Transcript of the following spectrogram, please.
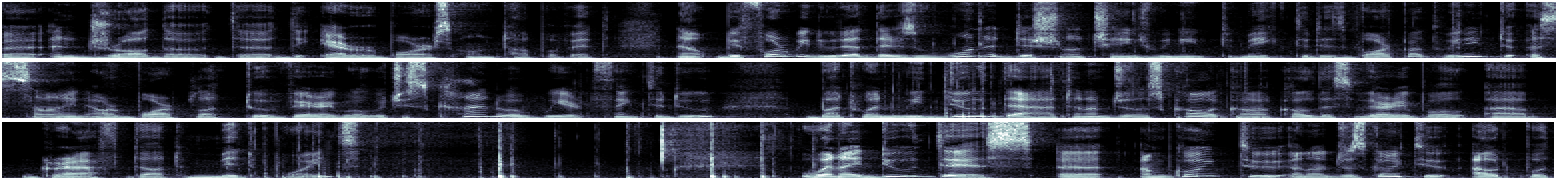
uh, and draw the, the, the error bars on top of it. Now, before we do that, there's one additional change we need to make to this bar plot. We need to assign our bar plot to a variable, which is kind of a weird thing to do. But when we do that, and I'm just going to call, call this variable uh, graph.midpoint, when I do this, uh, I'm going to, and I'm just going to output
